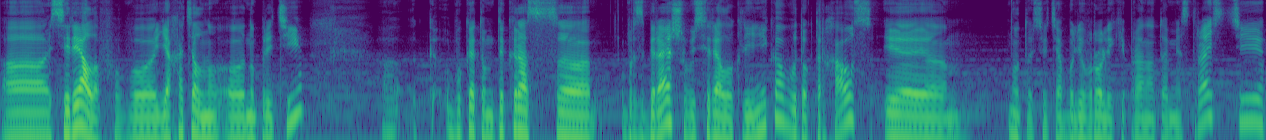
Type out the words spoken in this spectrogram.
э, сериалов. Я хотел, ну, э, ну прийти э, к, к этому. Ты как раз э, разбираешь в сериалу «Клиника», в «Доктор Хаус», и, э, ну, то есть у тебя были в ролике про анатомию страсти,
